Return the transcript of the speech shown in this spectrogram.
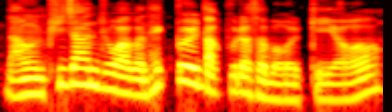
남은 피자 한 조각은 핵불닭 뿌려서 먹을게요.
